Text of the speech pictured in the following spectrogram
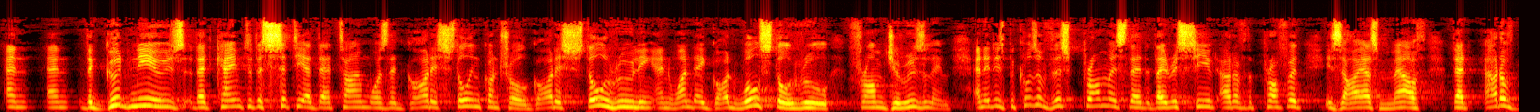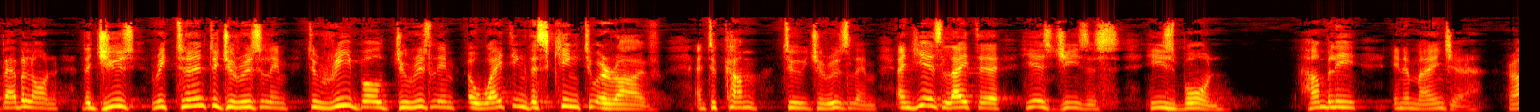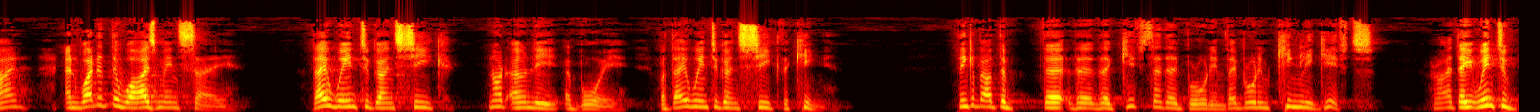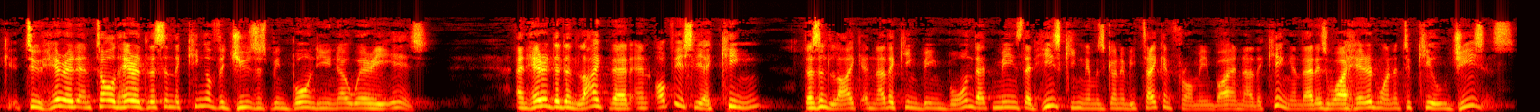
And, and the good news that came to the city at that time was that God is still in control. God is still ruling and one day God will still rule from Jerusalem. And it is because of this promise that they received out of the prophet Isaiah's mouth that out of Babylon, the Jews returned to Jerusalem to rebuild Jerusalem awaiting this king to arrive and to come to Jerusalem. And years later, here's Jesus. He's born humbly in a manger, right? And what did the wise men say? They went to go and seek not only a boy, but they went to go and seek the king. Think about the, the, the, the gifts that they brought him. They brought him kingly gifts. Right? They went to, to Herod and told Herod, listen, the king of the Jews has been born. Do you know where he is? And Herod didn't like that. And obviously a king doesn't like another king being born, that means that his kingdom is going to be taken from him by another king. And that is why Herod wanted to kill Jesus.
